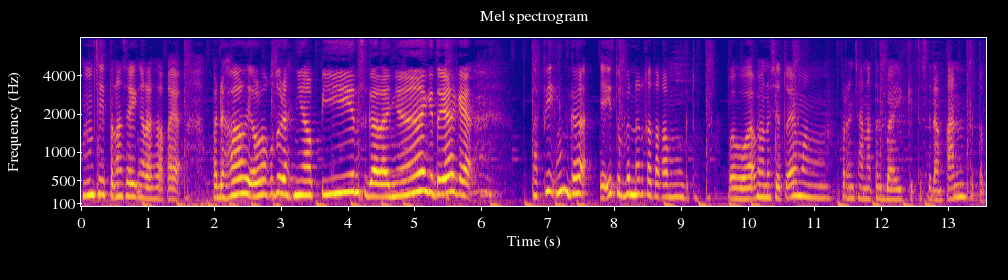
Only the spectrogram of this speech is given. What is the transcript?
Hmm sih pernah saya ngerasa kayak padahal ya Allah aku tuh udah nyiapin segalanya gitu ya kayak tapi enggak. Ya itu benar kata kamu gitu bahwa manusia itu emang perencana terbaik gitu. Sedangkan tetap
